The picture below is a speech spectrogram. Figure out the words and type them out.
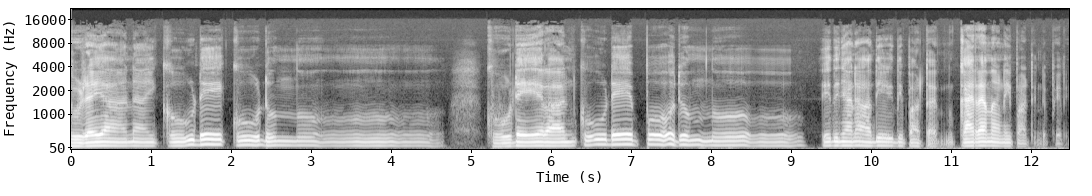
തുഴയാനായി കൂടെ കൂടുന്നു. കൂടേറാൻ കൂടെ പോരുന്നു. ഇത് ഞാൻ ആദ്യം എഴുതിയ പാട്ടായിരുന്നു. കര എന്നാണ് ഈ പാട്ടിന്റെ പേര്.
